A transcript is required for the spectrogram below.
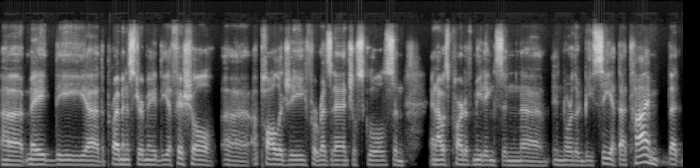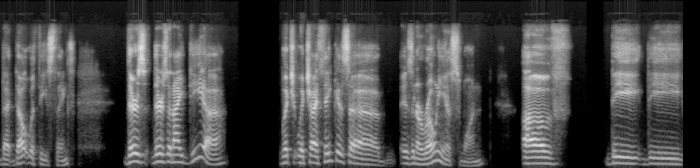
uh, made the uh, the prime minister made the official uh, apology for residential schools, and and I was part of meetings in uh, in northern BC at that time that that dealt with these things. There's there's an idea, which which I think is a is an erroneous one, of the the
